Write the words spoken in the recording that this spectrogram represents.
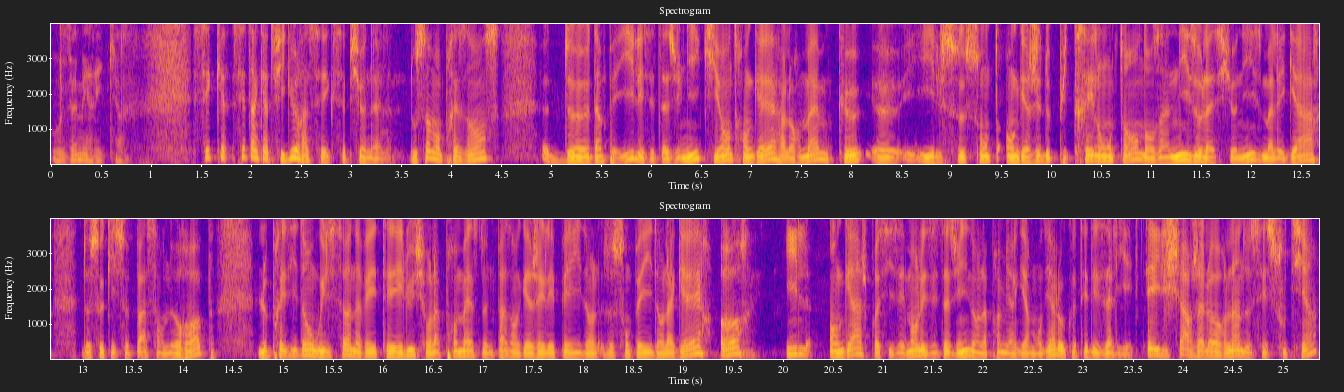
aux Américains? C'est un cas de figure assez exceptionnel. Nous sommes en présence d'un pays, les États-Unis, qui entre en guerre alors même qu'ils euh, se sont engagés depuis très longtemps dans un isolationnisme à l'égard de ce qui se passe en Europe. Le président Wilson avait été élu sur la promesse de ne pas engager les pays de son pays dans la guerre. Or, il engage précisément les États-Unis dans la Première Guerre mondiale aux côtés des Alliés. Et il charge alors l'un de ses soutiens,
